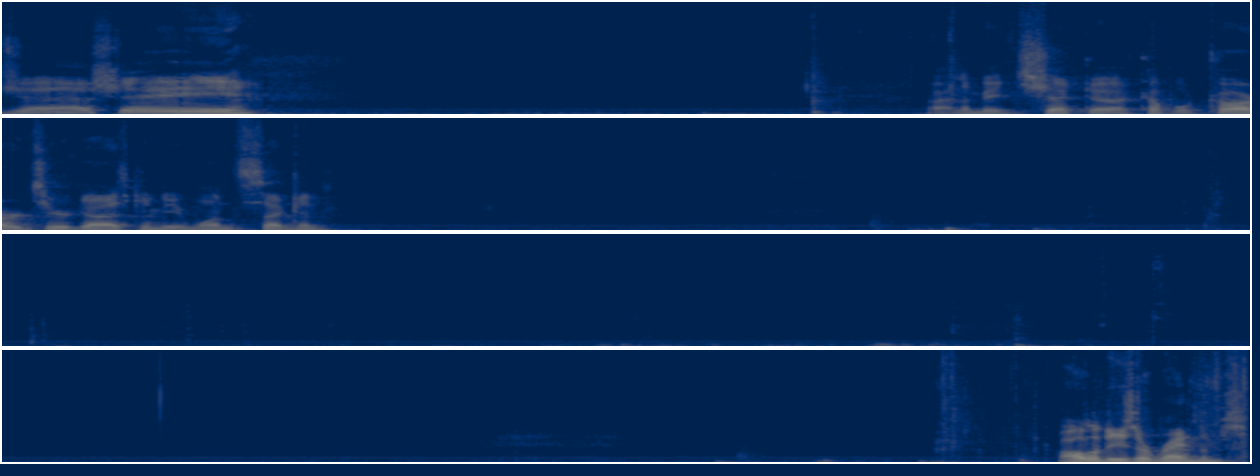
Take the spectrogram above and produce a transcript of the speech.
Josh A. All right, let me check a couple cards here, guys. Give me one second. All of these are randoms?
